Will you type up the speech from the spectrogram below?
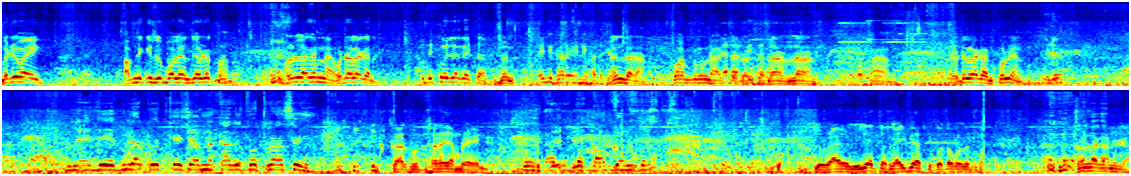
মিঠু ভাই আপনি কিছু বলেন তো ওটা ওটা লাগান না ওটা লাগান। এটা কই লাগাইতাম শোন, এনে খারা এনে খারা এই দাঁড়ান আপনি কোন হাইট দাঁড়ান, দাঁড়ান হ্যাঁ ওটা লাগান করলেন মানে যে এগুলা করতেছে আপনার কাগজপত্র আছে? কাজ ছাড়াই আমরা এই না। ইয়ে তো লাইভে আছে কথা বলেন লাগান এটা।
